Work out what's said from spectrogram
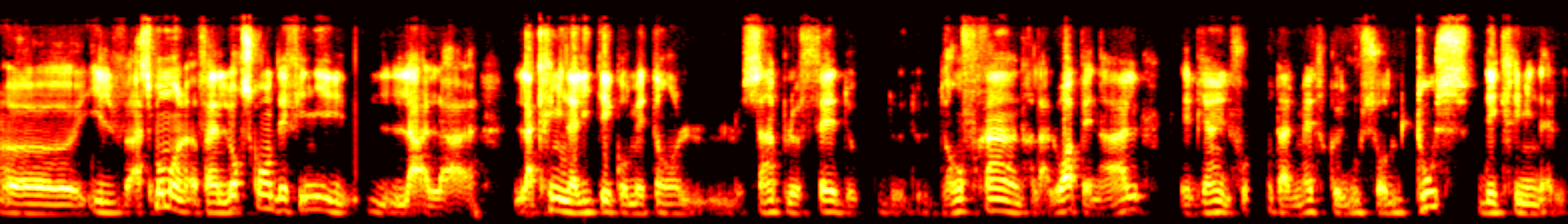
euh, il, à ce moment, enfin, lorsqu'on définit la, la, criminalité comme étant le simple fait d'enfreindre de, la loi pénale, eh bien, il faut admettre que nous sommes tous des criminels.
